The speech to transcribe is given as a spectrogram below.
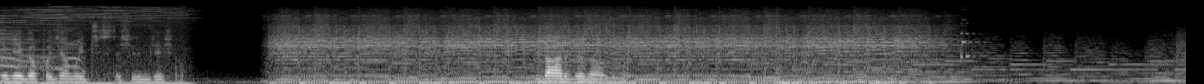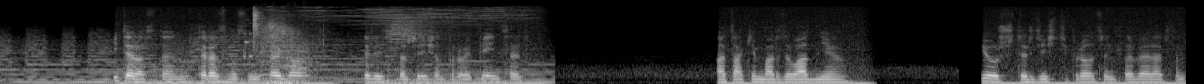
Drugiego poziomu i 370. Bardzo dobrze. I teraz ten, teraz z mocniejszego. 460, prawie 500. Atakiem bardzo ładnie. Już 40% levela, czy tam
